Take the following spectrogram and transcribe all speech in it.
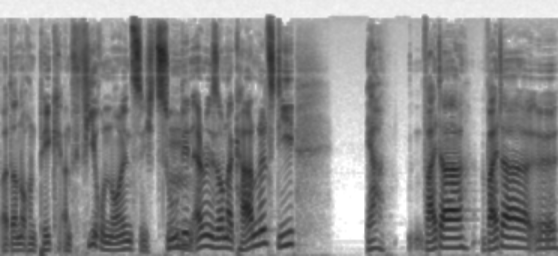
war dann noch ein Pick an 94 zu mhm. den Arizona Cardinals, die ja weiter, weiter äh,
